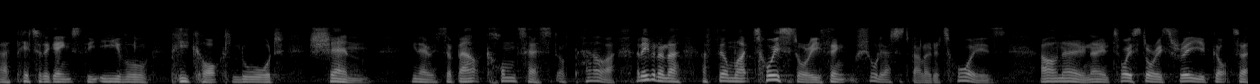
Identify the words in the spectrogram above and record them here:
uh, pitted against the evil peacock Lord Shen. You know, it's about contest of power. And even in a, a, film like Toy Story, you think, surely that's just about a load of toys. Oh, no, no. In Toy Story 3, you've got uh,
